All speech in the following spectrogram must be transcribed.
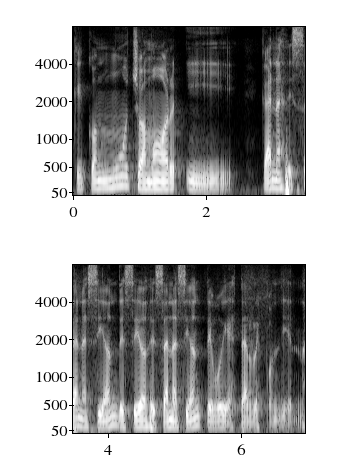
que con mucho amor y ganas de sanación, deseos de sanación, te voy a estar respondiendo.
